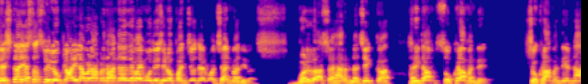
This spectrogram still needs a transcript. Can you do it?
દેશના યશસ્વી લોકલાડીલા વડાપ્રધાન નરેન્દ્રભાઈ મોદીજીનો પંચોતેરમો જન્મદિવસ. વડોદરા શહેર નજીક હરિધામ સોખડા મંદિર. સોખડા મંદિરના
